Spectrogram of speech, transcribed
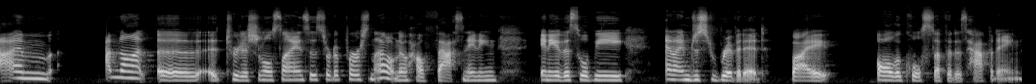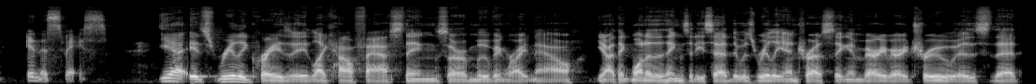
I'm. I'm not a, a traditional sciences sort of person. I don't know how fascinating any of this will be. And I'm just riveted by all the cool stuff that is happening in this space. Yeah, it's really crazy, like how fast things are moving right now. You know, I think one of the things that he said that was really interesting and very, very true is that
